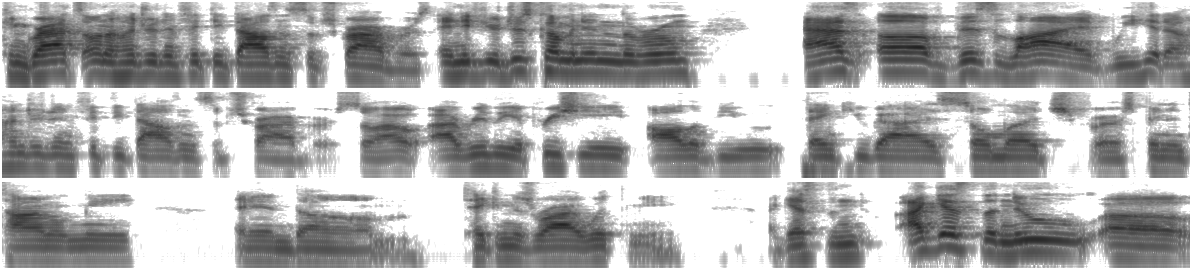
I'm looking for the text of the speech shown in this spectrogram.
Congrats on 150,000 subscribers. And if you're just coming in the room, as of this live, we hit 150,000 subscribers. So I, I, really appreciate all of you. Thank you guys so much for spending time with me and um, taking this ride with me. I guess the I guess the new uh,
